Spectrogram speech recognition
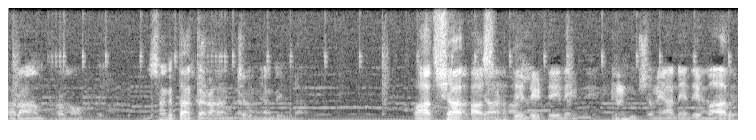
ਆਰਾਮ ਫਰਮਾਉਣ ਲਈ। ਸੰਗਤਾਂ ਘਰਾਂ ਨੂੰ ਚਲੀਆਂ ਗਈਆਂ। ਪਾਤਸ਼ਾਹ ਆਸਣ ਤੇ ਲੇਟੇ ਨੇ। ਸ਼ਮਿਆਨੇ ਦੇ ਬਾਹਰ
